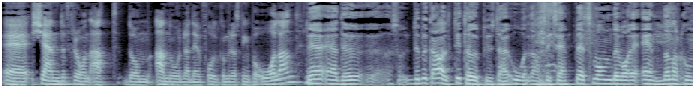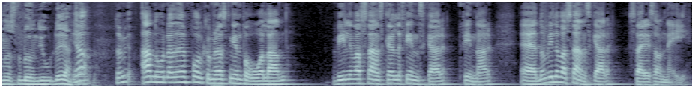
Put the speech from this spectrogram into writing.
Eh, känd från att de anordnade en folkomröstning på Åland. Det är eh, alltså, du brukar alltid ta upp just det här Ålandsexemplet som om det var det enda Nationernas förbund gjorde egentligen. Ja, de anordnade en folkomröstningen på Åland. Vill ni vara svenskar eller finskar, finnar? Eh, de ville vara svenskar. Sverige sa nej.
